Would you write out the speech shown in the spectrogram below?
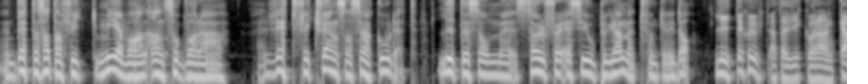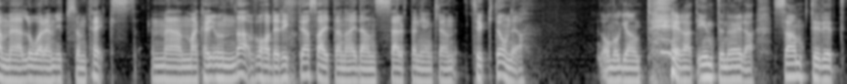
Detta så att han fick med vad han ansåg vara rätt frekvens av sökordet. Lite som eh, Surfer SEO-programmet funkar idag. Lite sjukt att det gick att ranka med lorem ipsum text, men man kan ju undra vad de riktiga sajterna i den serpen egentligen tyckte om det. De var garanterat inte nöjda. Samtidigt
